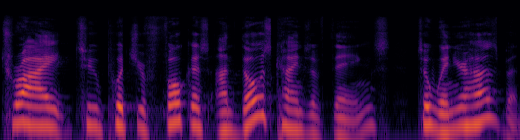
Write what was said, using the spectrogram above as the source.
try to put your focus on those kinds of things to win your husband.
